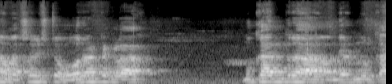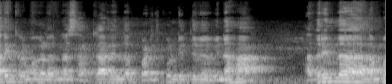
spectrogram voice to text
ನಾವು ಅಷ್ಟೋ ಹೋರಾಟಗಳ ಮುಖಾಂತರ ಒಂದೆರಡು ಮೂರು ಕಾರ್ಯಕ್ರಮಗಳನ್ನು ಸರ್ಕಾರದಿಂದ ಪಡೆದುಕೊಂಡಿದ್ದೇವೆ ವಿನಃ ಅದರಿಂದ ನಮ್ಮ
